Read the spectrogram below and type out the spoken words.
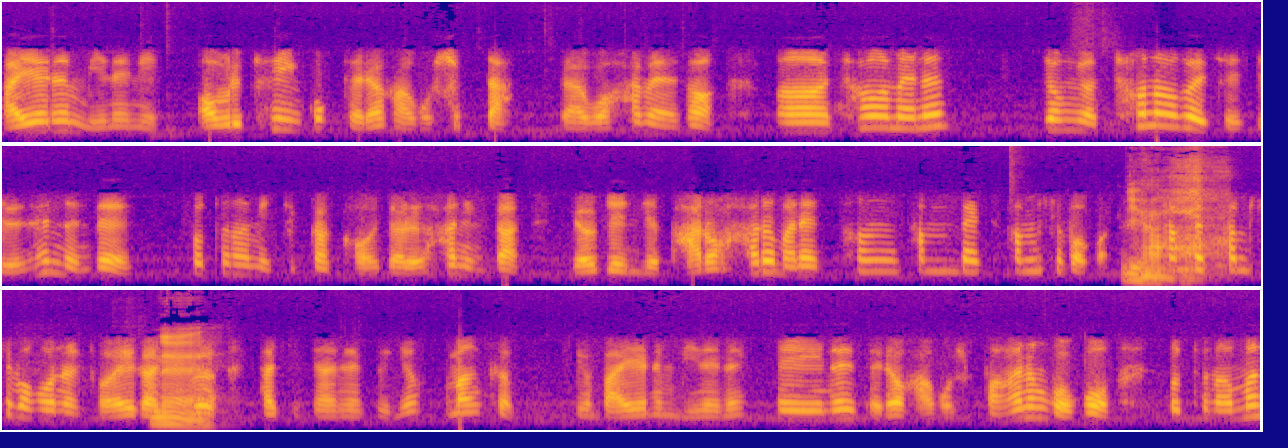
바이에른 미넨이 어 우리 케인 꼭 데려가고 싶다라고 하면서 어 처음에는 이적료 천억을 제시를 했는데 토트넘이 즉각 거절을 하니까 여기에 이제 바로 하루 만에 1,330억 원, 이야. 330억 원을 더해가지고 네. 다시 제안했거든요. 그만큼 지금 바이에른 미네는 케인을 데려가고 싶어 하는 거고 토트넘은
